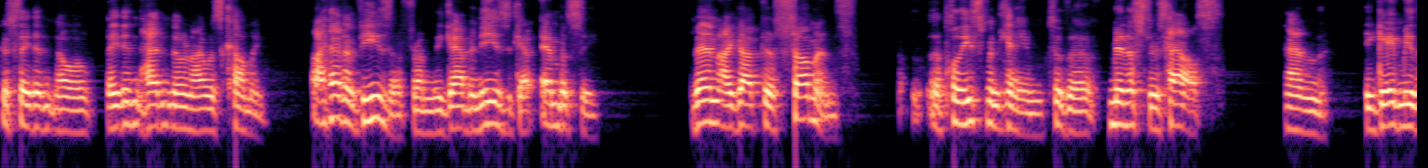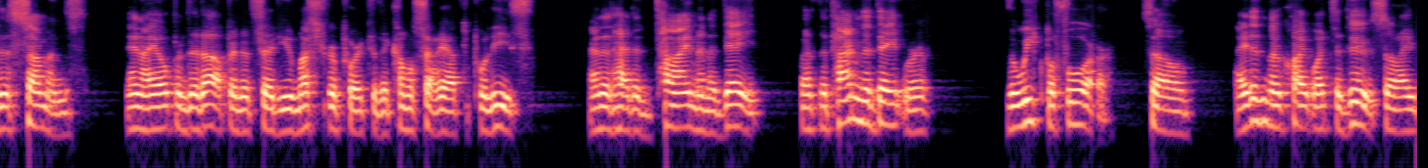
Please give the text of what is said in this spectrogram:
because they didn't know, they didn't, hadn't known I was coming. I had a visa from the Gabonese embassy. Then I got this summons the policeman came to the minister's house and he gave me this summons and I opened it up and it said, You must report to the Commissariat de Police. And it had a time and a date. But the time and the date were the week before. So I didn't know quite what to do. So I,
